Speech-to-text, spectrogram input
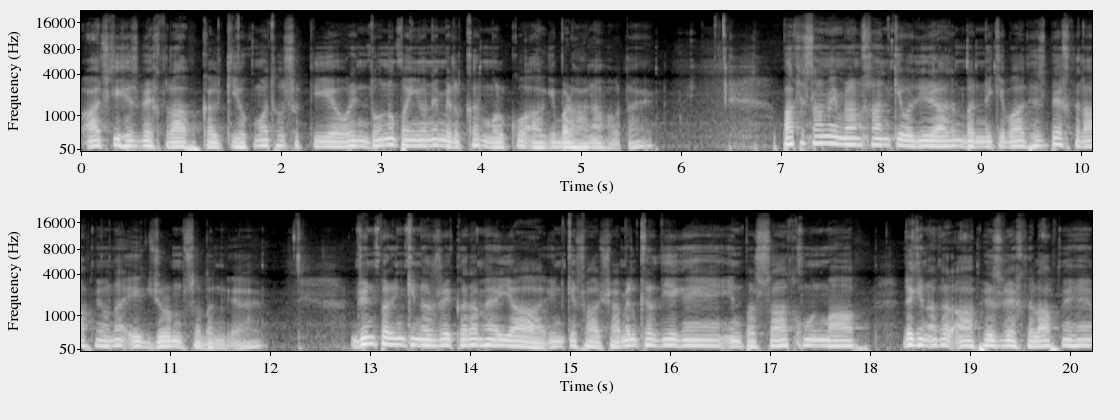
آج کی حزب اختلاف کل کی حکومت ہو سکتی ہے اور ان دونوں پہیوں نے مل کر ملک کو آگے بڑھانا ہوتا ہے۔ پاکستان میں عمران خان کے وزیر اعظم بننے کے بعد حزب اختلاف میں ہونا ایک جرم سا بن گیا ہے۔ جن پر ان کی نظر کرم ہے یا ان کے ساتھ شامل کر دیے گئے ہیں، ان پر ساتھ خون معاف۔ لیکن اگر آپ حزب اختلاف میں ہیں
